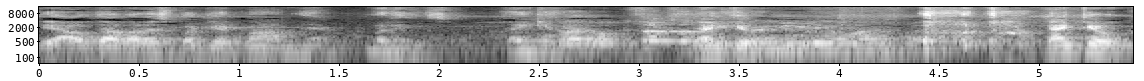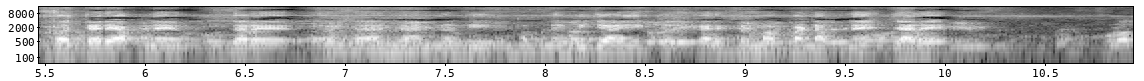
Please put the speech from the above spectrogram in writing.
એ આવતા વર્ષ બજેટમાં અમને મળી જશે thank you thank you thank you અત્યારે આપણે વધારે ટાઈમ નથી. આપણે બીજા એક કાર્યક્રમમાં પણ આપણે જ્યારે થોડા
